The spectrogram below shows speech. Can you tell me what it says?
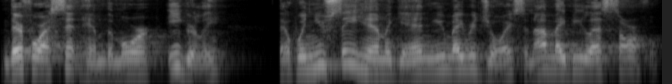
Therefore I sent him the more eagerly that when you see him again, you may rejoice, and I may be less sorrowful.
